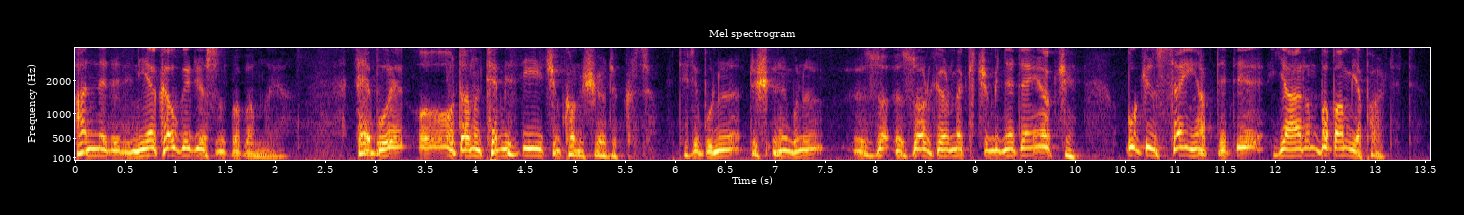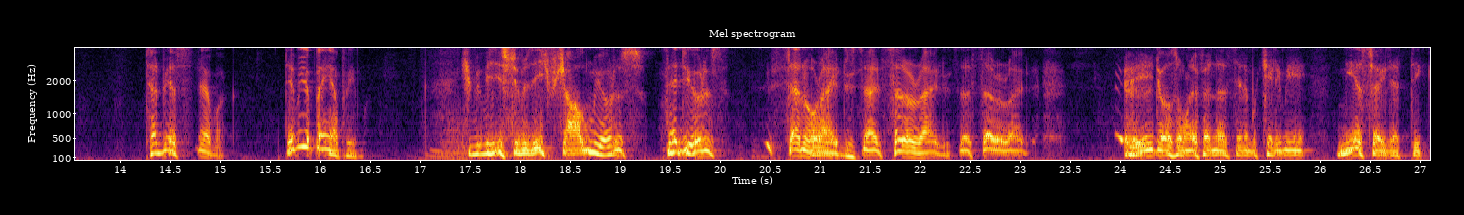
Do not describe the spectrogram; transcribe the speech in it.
Anne dedi niye kavga ediyorsunuz babamla ya? E bu o odanın temizliği için konuşuyorduk kızım. Dedi bunu düşünün bunu zor, zor görmek için bir neden yok ki. Bugün sen yap dedi, yarın babam yapar dedi. Terbiyesizliğe bak. Demiyor ben yapayım. Şimdi biz üstümüze hiçbir şey almıyoruz. Ne diyoruz? Sen orayı düzel, sen orayı düzel, sen orayı düzel. E, iyi de o zaman efendim seni bu kelimeyi niye söylettik?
